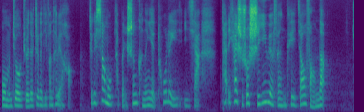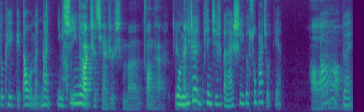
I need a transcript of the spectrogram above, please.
我们就觉得这个地方特别好。这个项目它本身可能也拖了一一下，它一开始说十一月份可以交房的，就可以给到我们。那你是因为它之前是什么状态？我们这片其实本来是一个速八酒店。哦，对，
